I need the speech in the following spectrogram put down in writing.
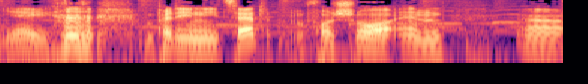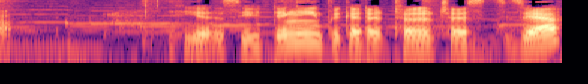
Yay. Pretty neat set, for sure. And uh, here is the dinghy. We get a treasure chest there.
